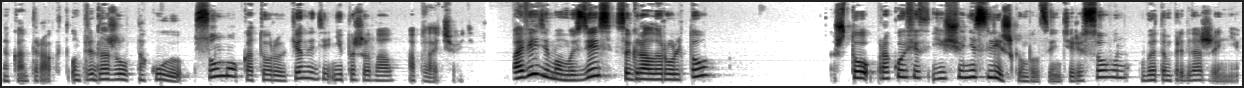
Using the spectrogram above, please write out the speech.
на контракт. Он предложил такую сумму, которую Кеннеди не пожелал оплачивать. По-видимому, здесь сыграло роль то, что Прокофьев еще не слишком был заинтересован в этом предложении.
